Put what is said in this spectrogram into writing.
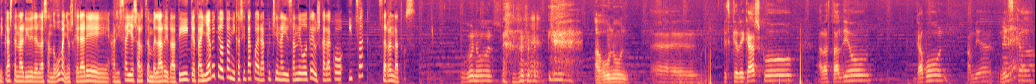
ikasten ari direla esan dugu, baina euskarare ari zaie sartzen belarritatik, eta hilabeteotan ikasitakoa erakutsi nahi izan digute euskarako hitzak zerrendatuz. Egunon. Agunon. Eh, eskerrik asko, Arastaldion, Gabon, También, Niska.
